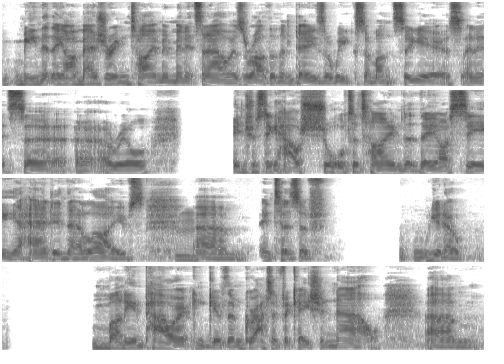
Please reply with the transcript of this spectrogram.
mean that they are measuring time in minutes and hours rather than days or weeks or months or years, and it's a, a, a real interesting how short a time that they are seeing ahead in their lives mm. um, in terms of you know money and power can give them gratification now. Um,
